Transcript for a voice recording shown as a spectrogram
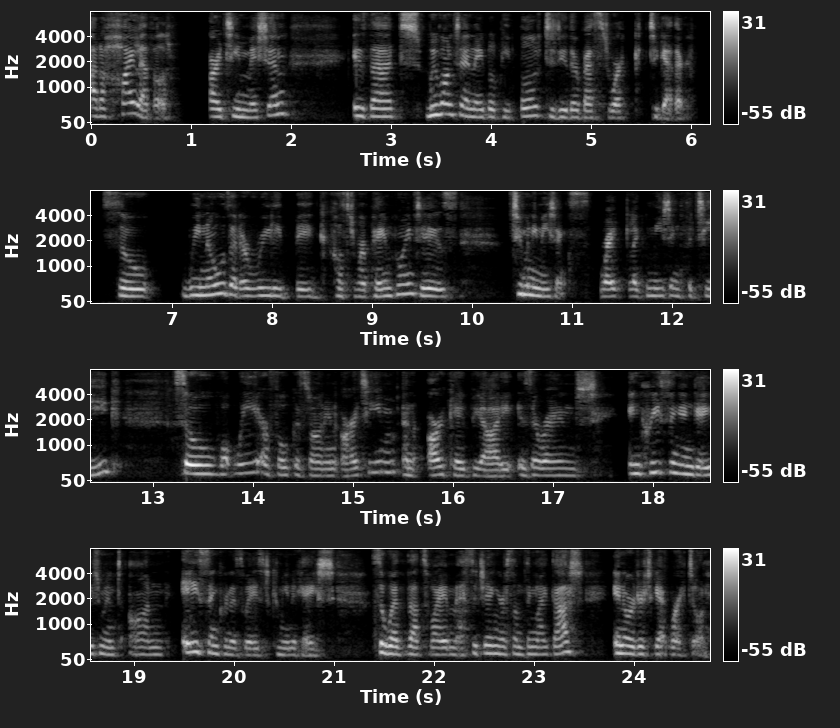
at a high level, our team mission is that we want to enable people to do their best work together. So we know that a really big customer pain point is too many meetings, right? Like meeting fatigue. So what we are focused on in our team and our KPI is around increasing engagement on asynchronous ways to communicate. So whether that's via messaging or something like that, in order to get work done.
